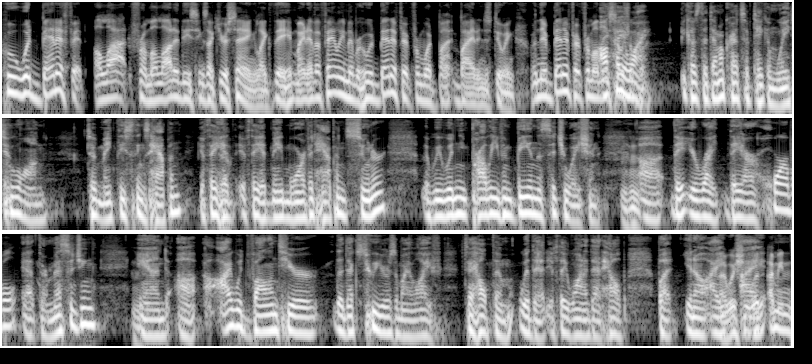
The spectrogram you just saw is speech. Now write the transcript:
who would benefit a lot from a lot of these things, like you're saying. Like they might have a family member who would benefit from what Bi- Biden's doing, or they benefit from all I'll these. tell you why. Because the Democrats have taken way too long to make these things happen. If they had if they had made more of it happen sooner, that we wouldn't probably even be in the situation. Mm-hmm. Uh, they, you're right. They are horrible at their messaging, Mm-hmm. and uh, I would volunteer the next two years of my life to help them with that if they wanted that help. But you know, I I wish you would. I mean,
